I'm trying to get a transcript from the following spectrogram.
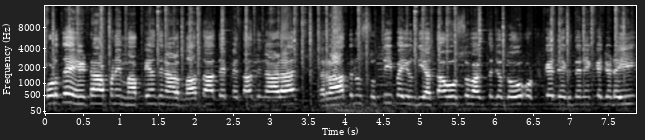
ਪੁਲ ਦੇ ਹੇਠਾਂ ਆਪਣੇ ਮਾਪਿਆਂ ਦੇ ਨਾਲ ਮਾਤਾ ਤੇ ਪਿਤਾ ਦੇ ਨਾਲ ਰਾਤ ਨੂੰ ਸੁੱਤੀ ਪਈ ਹੁੰਦੀ ਆ, ਤਾਂ ਉਸ ਵਕਤ ਜਦੋਂ ਉੱਠ ਕੇ ਦੇਖਦੇ ਨੇ ਕਿ ਜਿਹੜੀ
